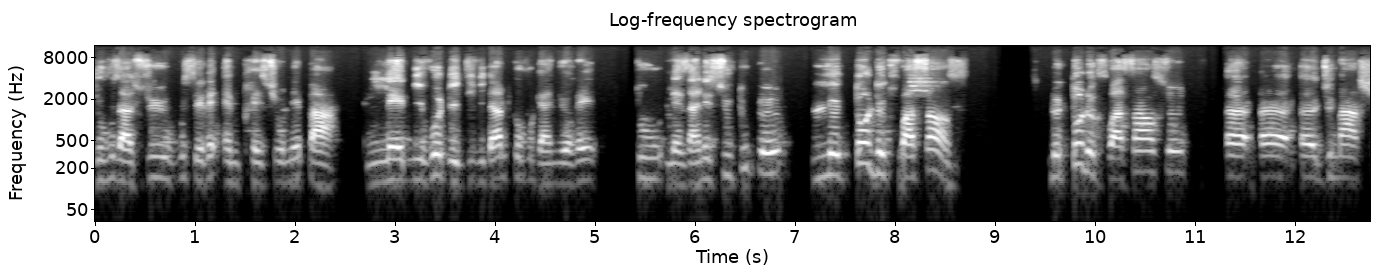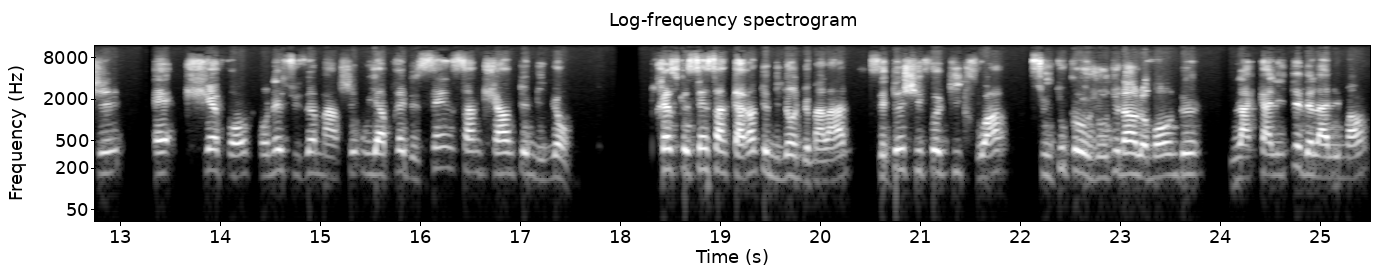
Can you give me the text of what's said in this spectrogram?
je vous assure, vous serez impressionné par les niveaux de dividendes que vous gagnerez tous les années. Surtout que le taux de croissance, le taux de croissance du marché est très fort. On est sur un marché où il y a près de 530 millions, presque 540 millions de malades. C'est un chiffre qui croît, surtout qu'aujourd'hui dans le monde, la qualité de l'aliment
